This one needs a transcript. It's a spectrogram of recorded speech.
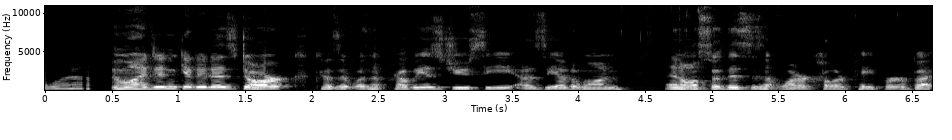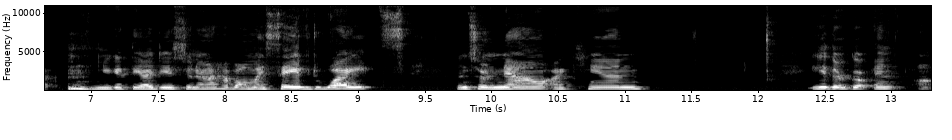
wow. And well, I didn't get it as dark because it wasn't probably as juicy as the other one. And also, this isn't watercolor paper, but you get the idea. So now I have all my saved whites. And so now I can either go, and uh,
